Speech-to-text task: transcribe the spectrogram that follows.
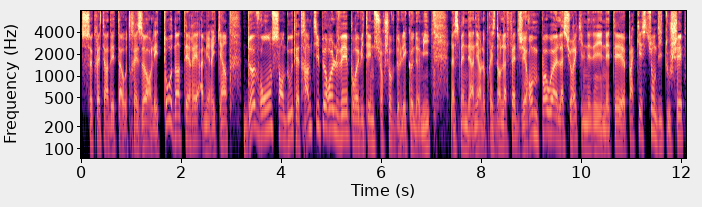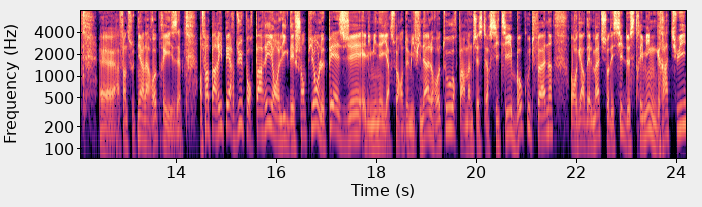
secrétaire d'État au Trésor, les taux d'intérêt américains devront sans doute être un petit peu relevés pour éviter une surchauffe de l'économie. La semaine dernière, le président de la Fed, Jérôme Powell, assurait qu'il n'était pas question d'y toucher euh, afin de soutenir la reprise. Enfin, Paris perdu pour Paris en Ligue des Champions. Le PSG, éliminé hier soir en demi-finale, retour par Manchester City. Beaucoup de fans ont regardé le match sur des sites de streaming gratuits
